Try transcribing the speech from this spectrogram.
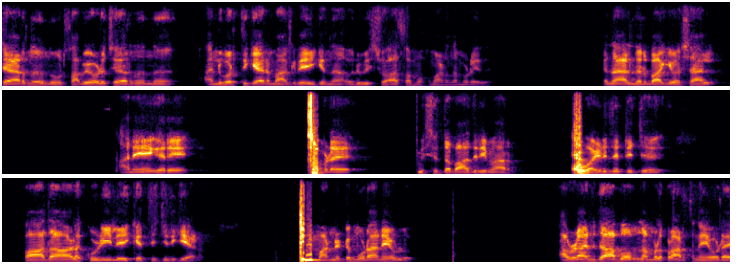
ചേർന്ന് നിന്നു സഭയോട് ചേർന്ന് നിന്ന് അനുവർത്തിക്കാനും ആഗ്രഹിക്കുന്ന ഒരു വിശ്വാസ സമൂഹമാണ് നമ്മുടേത്. എന്നാൽ നിർഭാഗ്യവശാൽ അനേകരെ നമ്മുടെ വിശുദ്ധ പാതിരിമാർ വഴിതെറ്റിച്ച് പാതാള കുഴിയിലേക്ക് എത്തിച്ചിരിക്കുകയാണ് മണ്ണിട്ട് മൂടാനേ ഉള്ളൂ. അവരുടെ അനുതാപവും നമ്മൾ പ്രാർത്ഥനയോടെ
